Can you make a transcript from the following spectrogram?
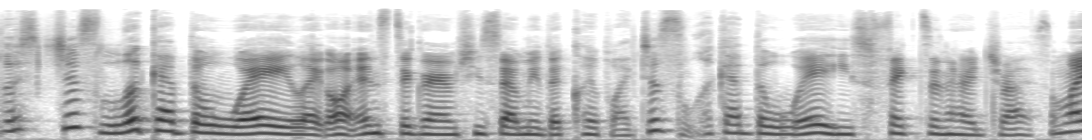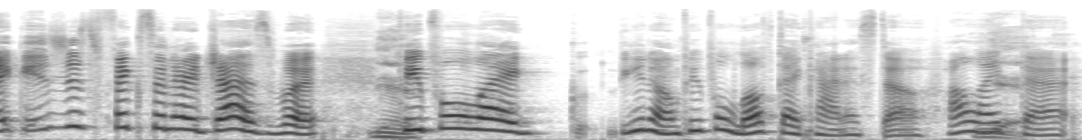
let's just look at the way, like on Instagram, she sent me the clip. Like, just look at the way he's fixing her dress. I'm like, it's just fixing her dress, but Yeah. people like, you know, people love that kind of stuff. I like Yeah. that.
